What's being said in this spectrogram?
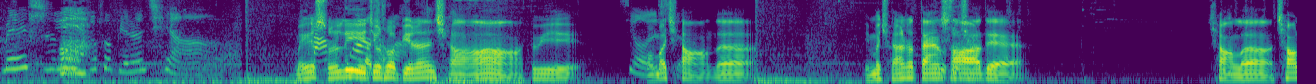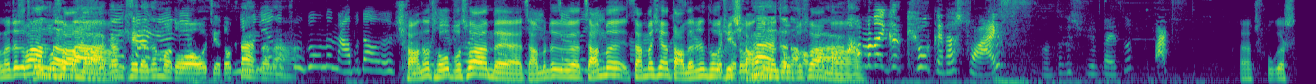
没实力就说别人抢，没实力就说别人抢，对就是我们抢的，你们全是单杀的，抢了抢了这个头不算吧刚？K 了那么多，我姐都看着呢助。攻都拿拿不到的抢的头不算呗，咱们这个咱们咱们现在打的人头去抢的人头不算吗他吗？们那个 Q 给他甩死，这个徐飞真烦死，哎，出个啥？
